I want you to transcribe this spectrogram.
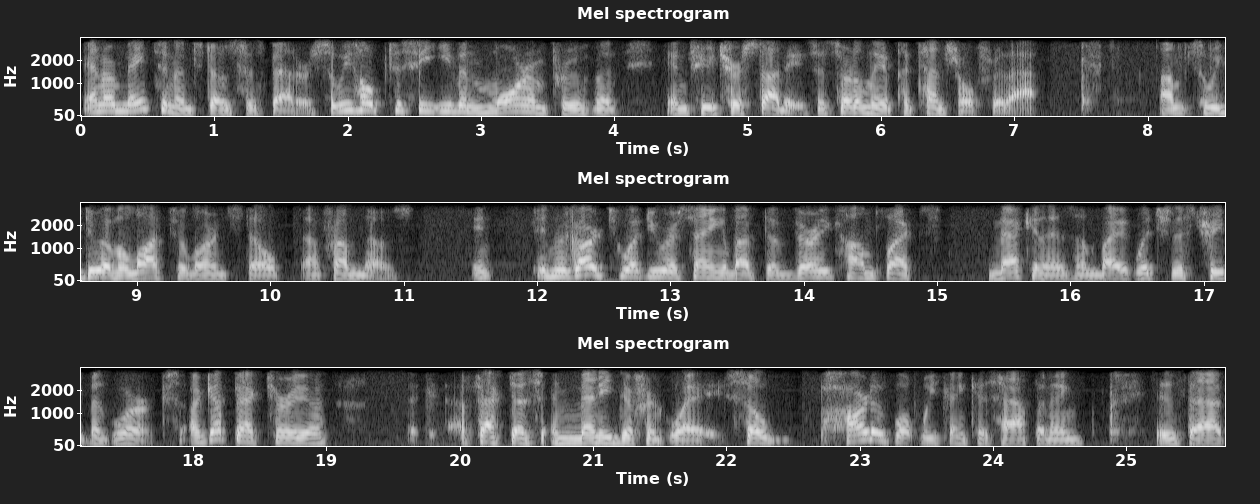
and our maintenance doses better. So we hope to see even more improvement in future studies. There's certainly a potential for that. Um, so we do have a lot to learn still uh, from those. In, in regard to what you were saying about the very complex mechanism by which this treatment works, our gut bacteria affect us in many different ways. So part of what we think is happening is that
